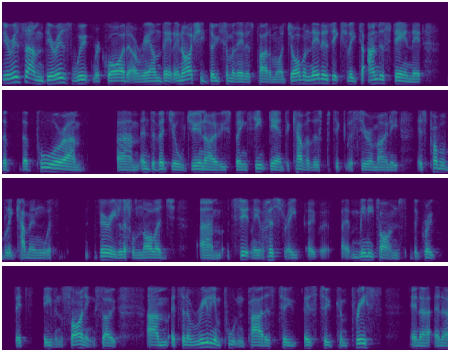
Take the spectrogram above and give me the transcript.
There is um there is work required around that, and I actually do some of that as part of my job, and that is actually to understand that the the poor um, um, individual Juno who's been sent down to cover this particular ceremony is probably coming with very little knowledge, um, certainly of history. Uh, uh, many times the group that's even signing. So um, it's a really important part is to is to compress in a in a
